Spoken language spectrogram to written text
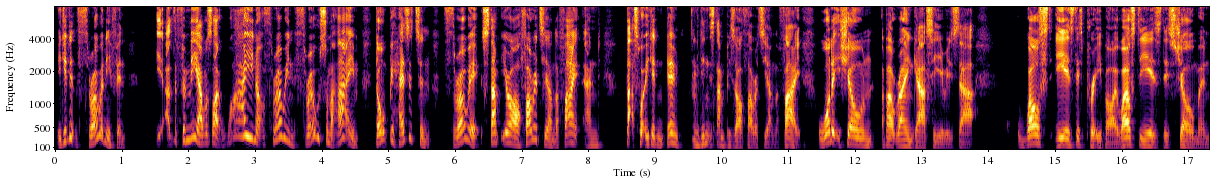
he didn't throw anything. Uh, for me, I was like, why are you not throwing? Throw something at him. Don't be hesitant. Throw it. Stamp your authority on the fight. And that's what he didn't do. He didn't stamp his authority on the fight. What it's shown about Ryan Garcia is that whilst he is this pretty boy, whilst he is this showman,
